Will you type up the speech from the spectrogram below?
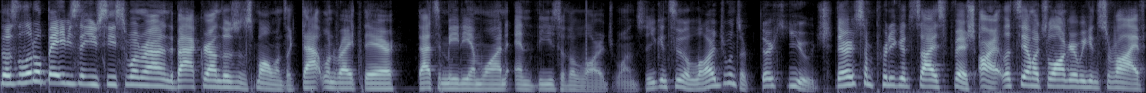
Those little babies that you see swimming around in the background, those are the small ones. Like that one right there. That's a medium one, and these are the large ones. So you can see the large ones are they're huge. There's some pretty good sized fish. All right, let's see how much longer we can survive.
